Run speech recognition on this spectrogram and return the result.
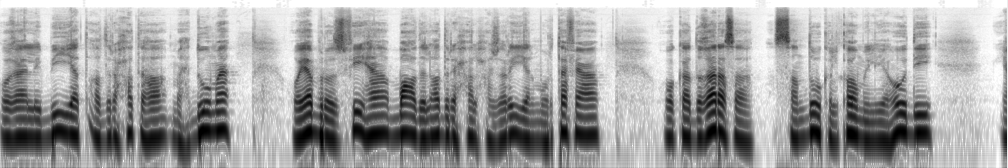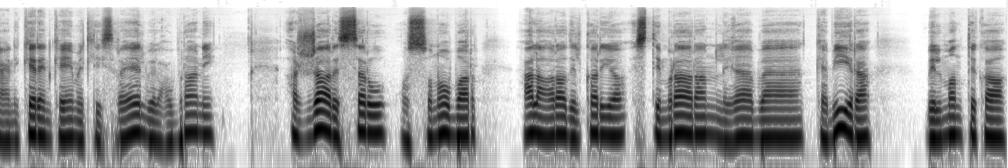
وغالبية أضرحتها مهدومة ويبرز فيها بعض الأضرحة الحجرية المرتفعة. وقد غرس الصندوق القومي اليهودي يعني كيرن كيمة لإسرائيل بالعبراني أشجار السرو والصنوبر على أراضي القرية استمرارا لغابة كبيرة بالمنطقة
